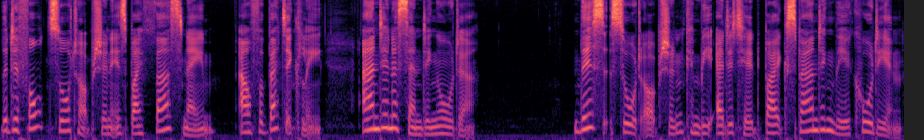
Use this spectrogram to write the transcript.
the default sort option is by first name, alphabetically, and in ascending order. This sort option can be edited by expanding the accordion.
